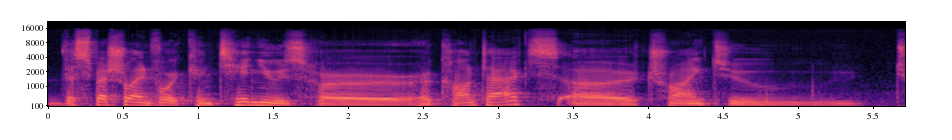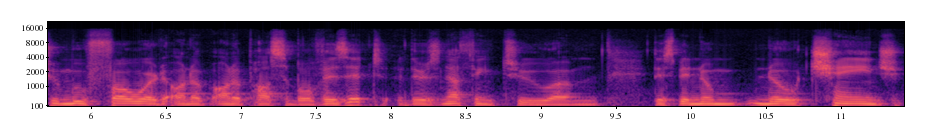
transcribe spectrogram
The special envoy continues her her contacts, uh, trying to to move forward on a on a possible visit. There's nothing to. Um, there's been no no change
